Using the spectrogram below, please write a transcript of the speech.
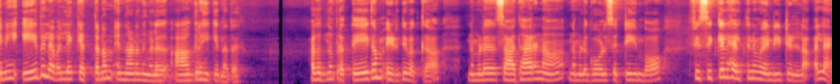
ഇനി ഏത് ലെവലിലേക്ക് എത്തണം എന്നാണ് നിങ്ങൾ ആഗ്രഹിക്കുന്നത്? അതൊന്ന് പ്രത്യേകം എഴുതി വെക്കുക. നമ്മൾ സാധാരണ നമ്മൾ ഗോൾ സെറ്റ് ചെയ്യുമ്പോൾ ഫിസിക്കൽ ഹെൽത്തിന് വേണ്ടിയിട്ടുള്ള അല്ലേ?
